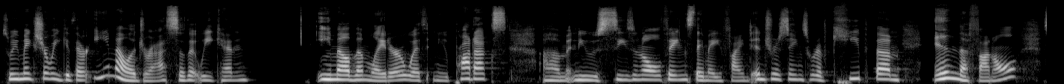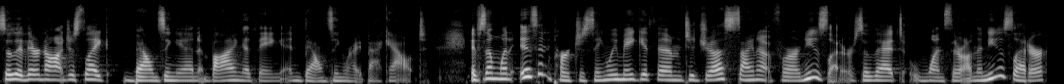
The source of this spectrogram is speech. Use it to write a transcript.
So we make sure we get their email address so that we can email them later with new products, um, new seasonal things they may find interesting, sort of keep them in the funnel so that they're not just like bouncing in, buying a thing, and bouncing right back out. If someone isn't purchasing, we may get them to just sign up for our newsletter so that once they're on the newsletter,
